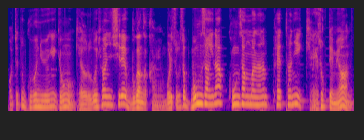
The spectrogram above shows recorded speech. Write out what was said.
어쨌든 9번 유형의 경우 게으르고 현실에 무감각하며 머릿속에서 몽상이나 공상만 하는 패턴이 계속되면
